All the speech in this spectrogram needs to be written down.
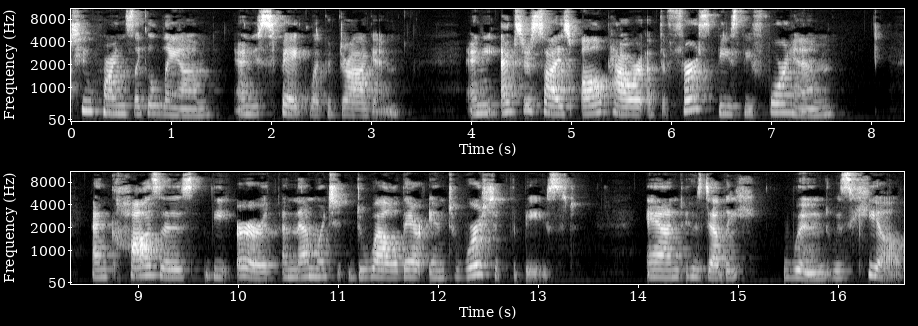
two horns like a lamb, and he spake like a dragon. And he exercised all power of the first beast before him, and causes the earth and them which dwell therein to worship the beast, and whose deadly wound was healed.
